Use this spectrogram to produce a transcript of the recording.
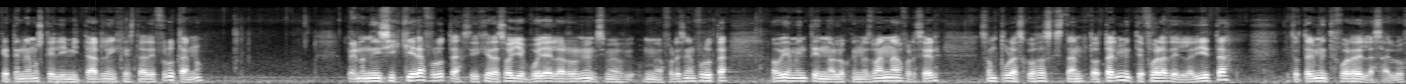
que tenemos que limitar la ingesta de fruta, ¿no? Pero ni siquiera fruta. Si dijeras, oye, voy a la reunión y si me, me ofrecen fruta, obviamente no. Lo que nos van a ofrecer son puras cosas que están totalmente fuera de la dieta y totalmente fuera de la salud.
